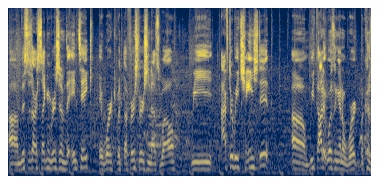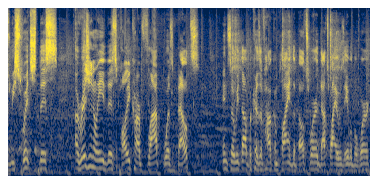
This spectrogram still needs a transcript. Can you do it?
um, this is our second version of the intake. It worked with the first version as well. We after we changed it, um, we thought it wasn't going to work because we switched this. Originally, this polycarb flap was belts, and so we thought because of how compliant the belts were, that's why it was able to work.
